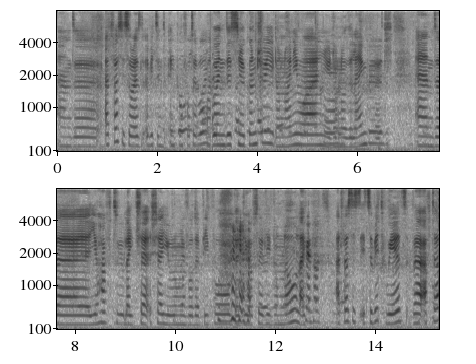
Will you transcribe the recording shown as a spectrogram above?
And uh, at first, it's always a bit uncomfortable. Go in this new country, you don't know anyone, you don't know the language, and uh, you have to like share, share your room with other people that you absolutely don't know. Like at first, it's, it's a bit weird, but after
